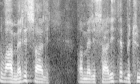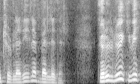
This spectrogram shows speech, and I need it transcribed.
ve ameli salih. Ameli salih de bütün türleriyle bellidir. Görüldüğü gibi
